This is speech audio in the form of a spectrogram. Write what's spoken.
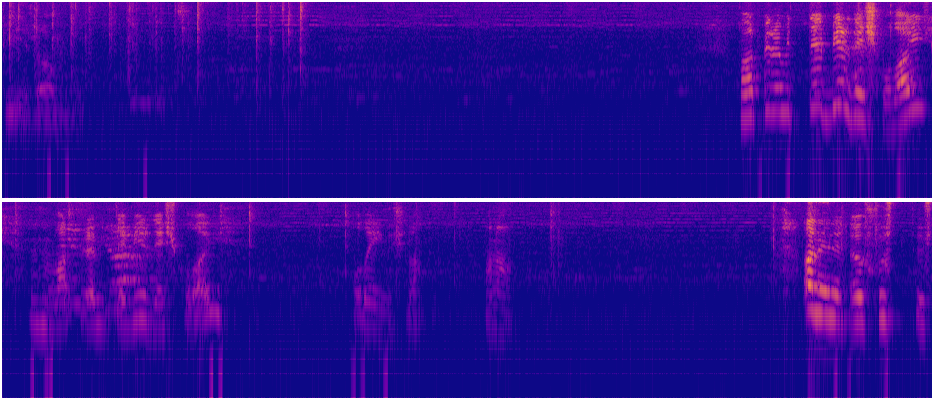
piramit. Part piramitte bir değişik olay. Hı hı, Part piramitte bir değişik olay. O da iyiymiş lan. Ana. Anne ne? Öf öf öf.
